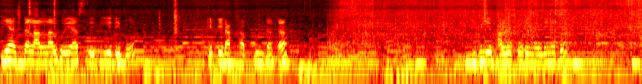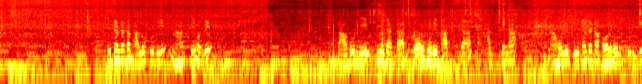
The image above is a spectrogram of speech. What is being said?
পেঁয়াজটা লাল লাল হয়ে আসলে দিয়ে দেব কেটে রাখা পুঁই ডাঁটা দিয়ে ভালো করে নেড়ে নেব। এই ডাঁটাটা ভালো করে নাড়তে হবে। তাহলে পুঁই ডাঁটার হড়হড়ে ভাবটা থাকবে না। না হলে পুঁই ডাঁটাটা হড়হড় করবে।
